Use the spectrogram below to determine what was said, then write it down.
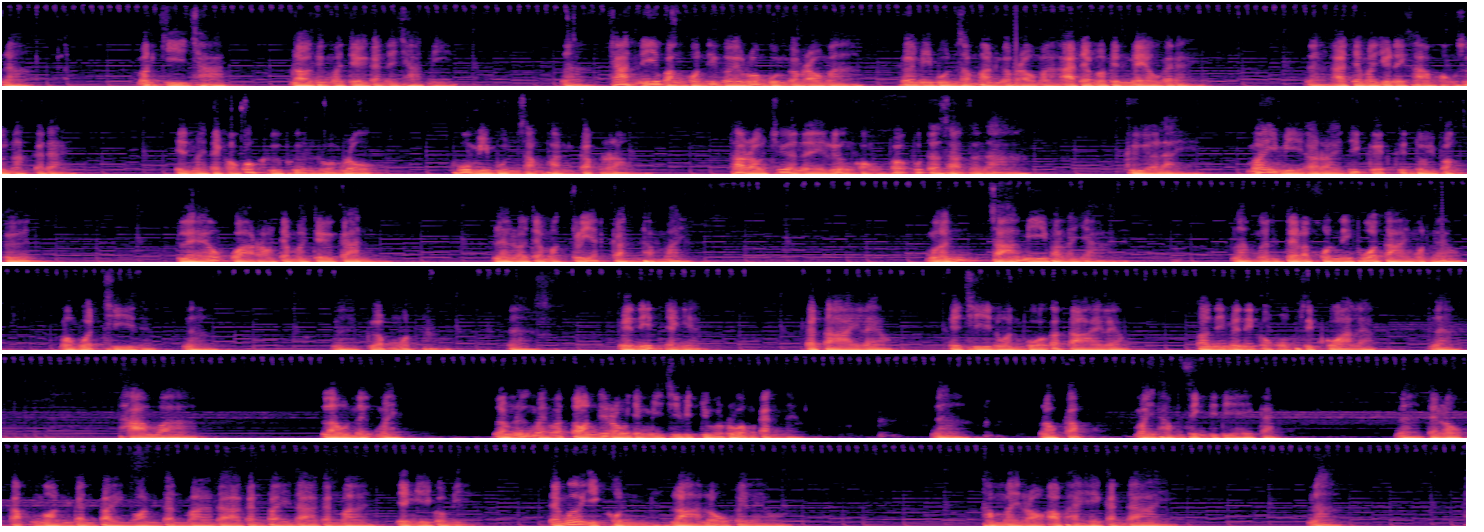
นะมันกี่ชาติ เราถึงมาเจอกันในชาตินี้นะชาตินี้บางคนที่เคยร่วมบุญกับเรามา เคยมีบุญสัมพันธ์กับเรามา อาจจะมาเป็นแมวก็ได้นะอาจจะมาอยู่ในข้าวของสุนัขกก็ได้ เห็นไหมแต่เขาก็คือเพื่อนร่วมโลก ผู้มีบุญสัมพันธ์กับเรา ถ้าเราเชื่อในเรื่องของพระพุทธศาสนา คืออะไร ไม่มีอะไรที่เกิดขึ้นโดยบังเอิญ แล้วกว่าเราจะมาเจอกัน แล้วเราจะมาเกลียดกันทำไม เหมือนสามีภรรยาเนี่ยนะเหมือนแต่ละคนในผัวตายหมดแล้ว มาบวชชีเนี่ยนะนะเกือบหมดนะเป็นนิดอย่างเงี้ยก็ตายแล้วไอชีนวลผัวก็ตายแล้ว ตอนนี้เมนิดก็หกสิบกว่าแล้วนะถามว่า เรานึกไหมเรานึกไหมว่าตอนที่เรายังมีชีวิตอยู่ร่วมกันนะนะเรากลับไม่ทำสิ่งดี ๆ ให้กันนะแต่เรากลับงอนกันไปงอนกันมาด่ากันไปด่ากันมา อย่างนี้ก็มี แต่เมื่ออีกคนลาโลกไปแล้วทำไมเราอาภัยให้กันได้นะ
